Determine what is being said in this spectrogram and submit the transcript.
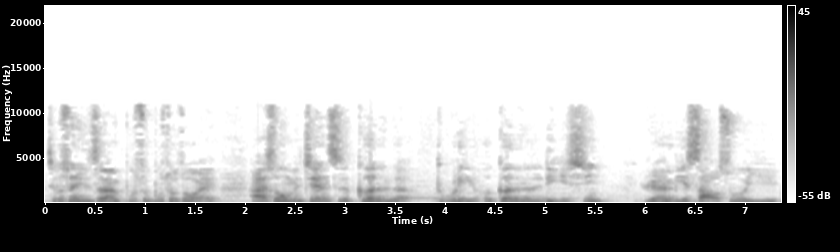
这个顺其自然不是无所作为，而是我们坚持个人的独立和个人的理性，远比少数一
